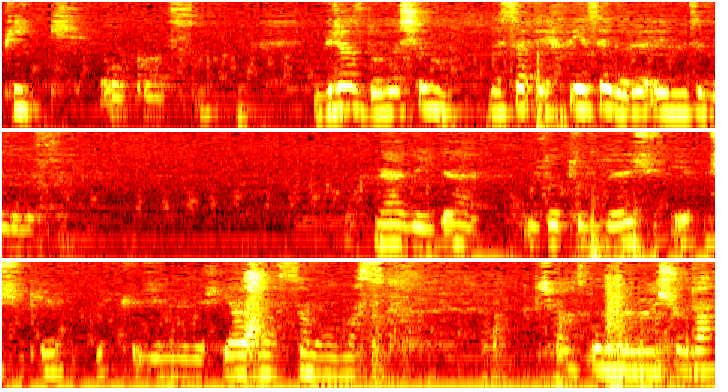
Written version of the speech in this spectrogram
Pik o kalsın. Biraz dolaşalım. Mesela FPS'e göre evimizi buluruz. Neredeydi? Ha, 135, 72, 321. Yazmazsam olmaz. Kağıt bulayım ben şuradan.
